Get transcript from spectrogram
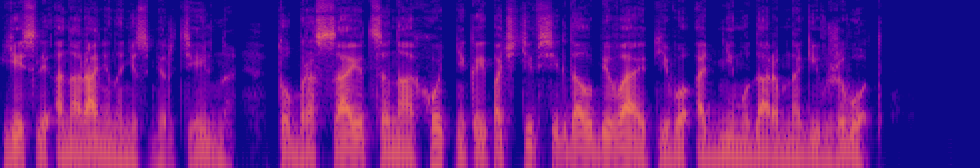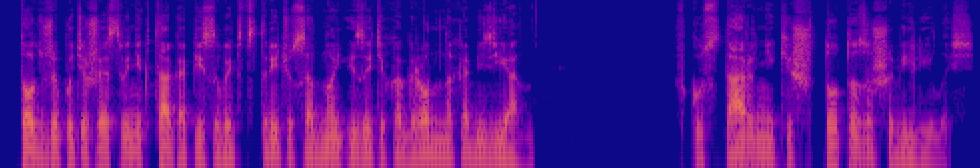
Если она ранена не смертельно, то бросается на охотника и почти всегда убивает его одним ударом ноги в живот. Тот же путешественник так описывает встречу с одной из этих огромных обезьян. В кустарнике что-то зашевелилось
